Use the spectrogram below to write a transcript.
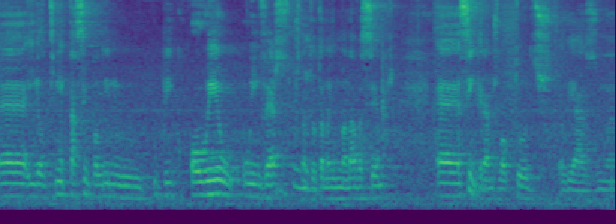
eh, e ele tinha que estar sempre ali no, no pico, ou eu o inverso, portanto eu também lhe mandava sempre. Eh, sim, criámos logo todos, aliás, uma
